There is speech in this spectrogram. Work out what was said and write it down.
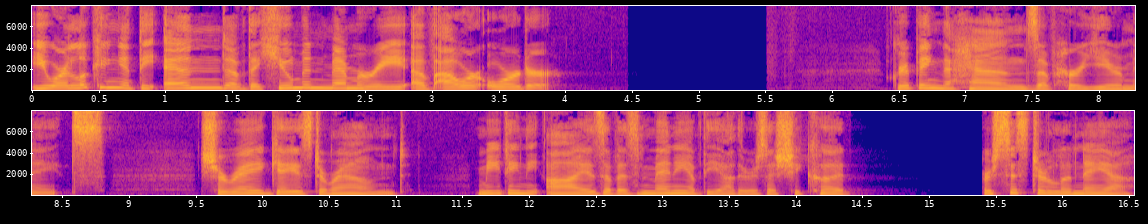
You are looking at the end of the human memory of our order gripping the hands of her yearmates. Sharai gazed around, meeting the eyes of as many of the others as she could. Her sister Linnea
